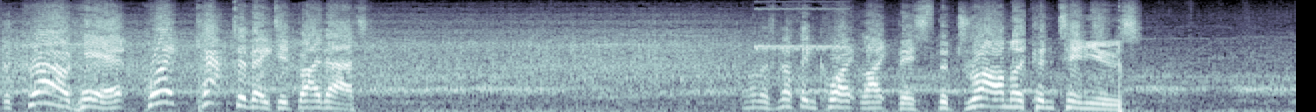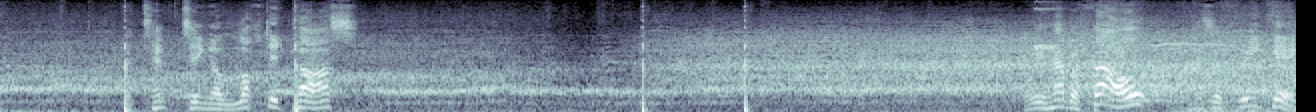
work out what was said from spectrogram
The crowd here quite captivated by that. Well, there's nothing quite like this. The drama continues. Attempting a lofted pass. We have a foul as a free kick.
